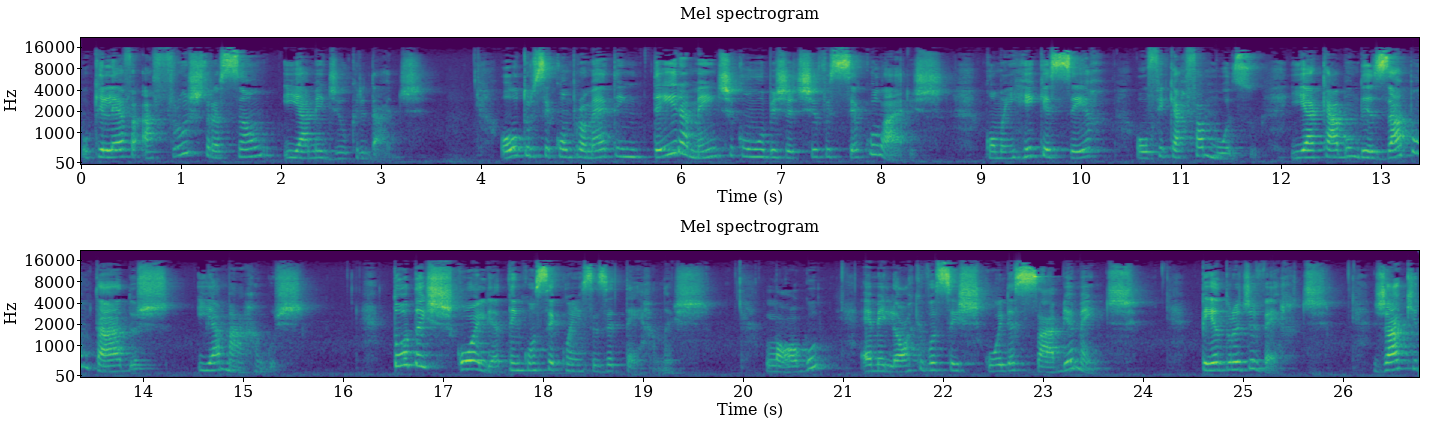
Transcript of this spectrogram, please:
o que leva à frustração e à mediocridade. Outros se comprometem inteiramente com objetivos seculares, como enriquecer ou ficar famoso e acabam desapontados e amargos. Toda escolha tem consequências eternas. Logo, é melhor que você escolha sabiamente. Pedro adverte: já que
